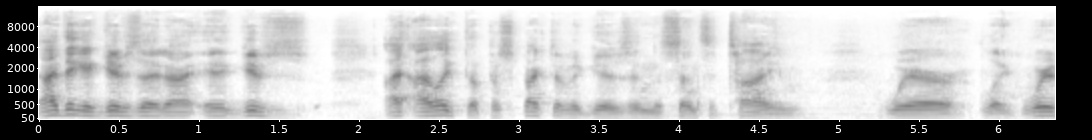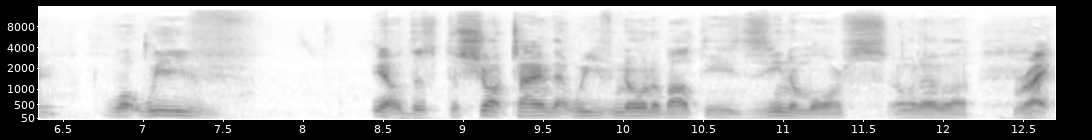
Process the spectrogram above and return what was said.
I think it gives it. uh, It gives. I, I like the perspective it gives in the sense of time, where like we're what we've, you know, the the short time that we've known about these xenomorphs or whatever. Right.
